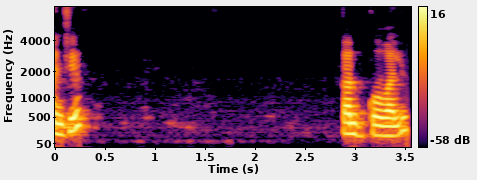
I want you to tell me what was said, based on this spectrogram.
మంచిగా కలుపుకోవాలి.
